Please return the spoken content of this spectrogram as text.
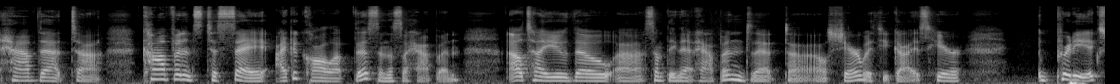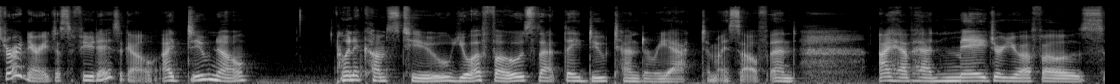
have that uh, confidence to say, I could call up this and this will happen. I'll tell you, though, uh, something that happened that uh, I'll share with you guys here. Pretty extraordinary just a few days ago. I do know when it comes to UFOs that they do tend to react to myself. And I have had major UFOs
